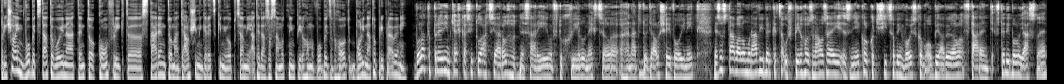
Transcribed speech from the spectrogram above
Prišla im vôbec táto vojna, tento konflikt e, s Tarentom a ďalšími greckými obcami a teda so samotným Pyrhom vôbec vhod? Boli na to pripravení? Pripravení? Bola to pre Rím ťažká situácia, rozhodne sa Rím v tú chvíľu nechcel hnať do ďalšej vojny. Nezostávalo mu na výber, keď sa už Pyrhos naozaj s niekoľko tisícovým vojskom objavil v Tarente. Vtedy bolo jasné,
